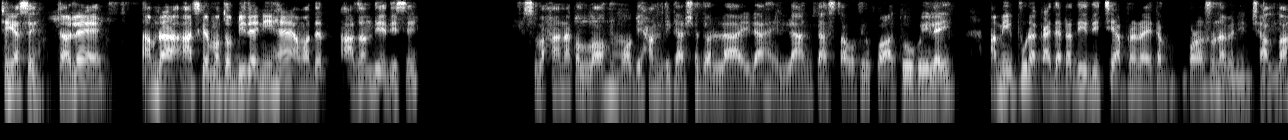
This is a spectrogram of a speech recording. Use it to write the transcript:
ঠিক আছে? তাহলে আমরা আজকের মতো বিদায় নিই। হ্যাঁ আমাদের আজান দিয়ে দিছে। সুবহানাকাল্লাহুম্মা ওয়া বিহামদিকা আশহাদু আল্লা ইলাহা ইল্লা আনতা আস্তাগফিরুকা ওয়া আতুবু ইলাইক। আমি পুরা কায়দাটা দিয়ে দিচ্ছি আপনারা এটা পড়া শোনাবেন ইনশাআল্লাহ।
